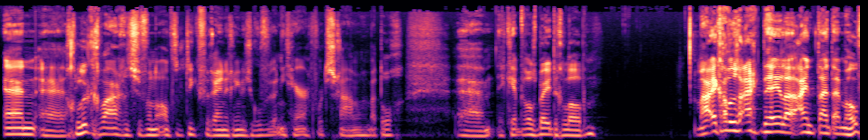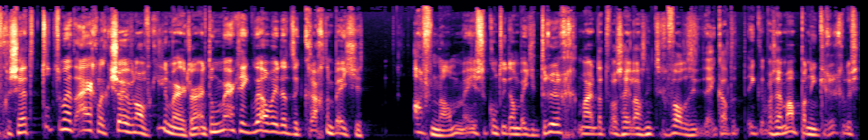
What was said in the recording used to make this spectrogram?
En uh, gelukkig waren ze van een atletiekvereniging, dus ik hoef er niet erg voor te schamen, maar toch. Ehm, ik heb wel eens beter gelopen. Maar ik had dus eigenlijk de hele eindtijd uit mijn hoofd gezet, tot en met eigenlijk 7,5 kilometer. En toen merkte ik wel weer dat de kracht een beetje afnam. Meestal komt hij dan een beetje terug, maar dat was helaas niet het geval. Dus ik, had het, ik was helemaal paniekerig. Dus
